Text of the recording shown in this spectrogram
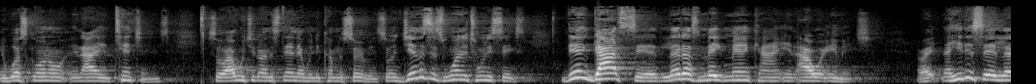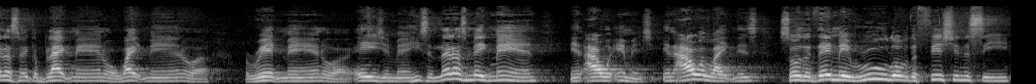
and what's going on in our intentions. So I want you to understand that when you come to serving. So in Genesis 1 and 26, then God said, Let us make mankind in our image. All right? Now he didn't say, Let us make a black man or a white man or a red man or an Asian man. He said, Let us make man in our image, in our likeness, so that they may rule over the fish in the sea,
